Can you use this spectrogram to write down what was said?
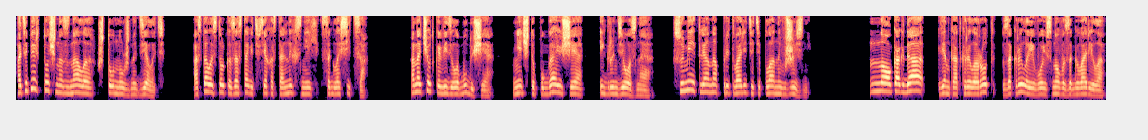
а теперь точно знала, что нужно делать. Осталось только заставить всех остальных с ней согласиться. Она четко видела будущее, нечто пугающее и грандиозное. Сумеет ли она притворить эти планы в жизнь? Но когда Венка открыла рот, закрыла его и снова заговорила.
